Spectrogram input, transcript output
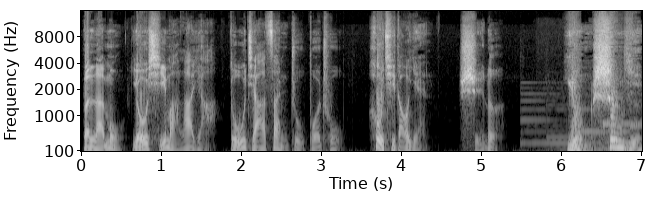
本栏目由喜马拉雅独家赞助播出，后期导演石乐，用声音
